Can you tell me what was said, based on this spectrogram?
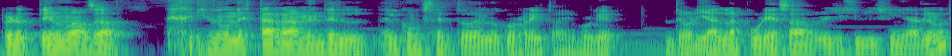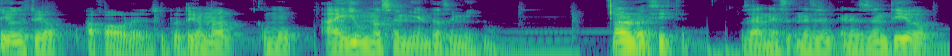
Pero te digo una cosa, ¿y dónde está realmente el, el concepto de lo correcto ahí? Porque en teoría la pureza, virgi- virginidad, yo no te digo que estoy a, a favor de eso, pero te digo una, como ahí uno se miente a sí mismo. Claro, no existe. O sea, en ese, en ese, en ese sentido,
